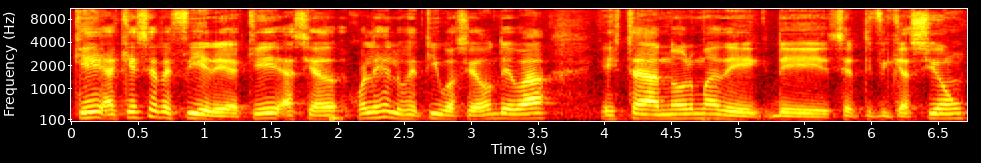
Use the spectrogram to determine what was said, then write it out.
¿qué, ¿a qué se refiere? ¿A qué, hacia, ¿Cuál es el objetivo? ¿Hacia dónde va esta norma de, certificación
